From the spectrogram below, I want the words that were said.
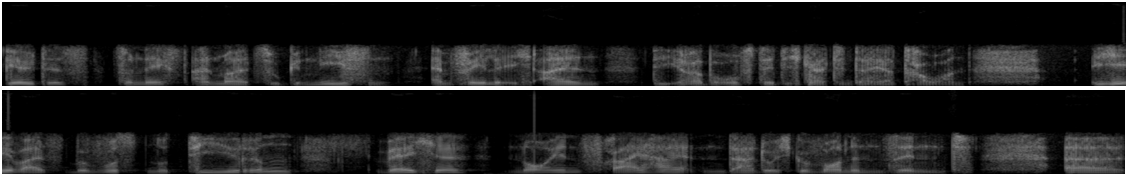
gilt es zunächst einmal zu genießen empfehle ich allen, die ihrer Berufstätigkeit hinterher trauern. Jeweils bewusst notieren, welche neuen Freiheiten dadurch gewonnen sind. Äh,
